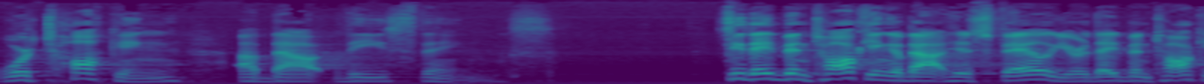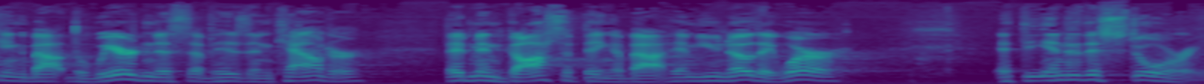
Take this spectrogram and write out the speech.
were talking about these things. See, they'd been talking about his failure, they'd been talking about the weirdness of his encounter, they'd been gossiping about him. You know they were. At the end of this story,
